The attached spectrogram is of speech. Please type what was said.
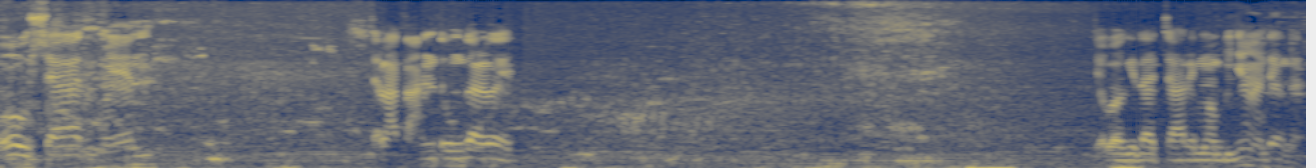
oh set man kecelakaan tunggal weh. Coba kita cari mobilnya ada nggak?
